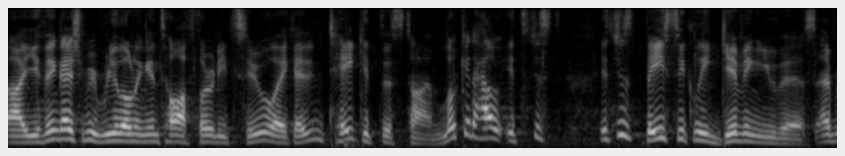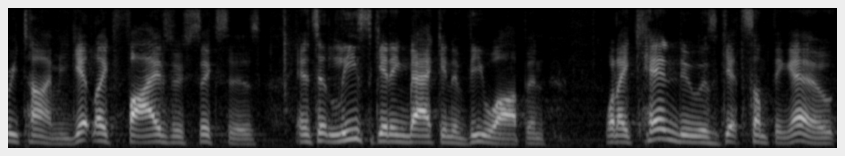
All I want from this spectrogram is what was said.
Uh, you think I should be reloading Intel off 32? Like I didn't take it this time. Look at how it's just it's just basically giving you this every time. You get like fives or sixes, and it's at least getting back into VWAP. And what I can do is get something out,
